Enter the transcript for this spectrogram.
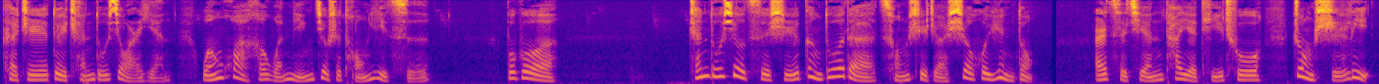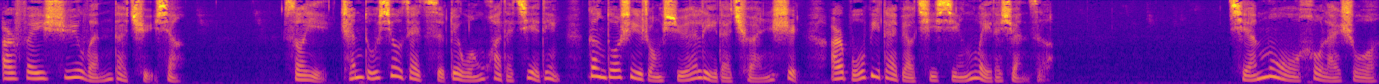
可知，对陈独秀而言，文化和文明就是同义词。不过，陈独秀此时更多的从事着社会运动，而此前他也提出重实力而非虚文的取向。所以，陈独秀在此对文化的界定，更多是一种学理的诠释，而不必代表其行为的选择。钱穆后来说。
